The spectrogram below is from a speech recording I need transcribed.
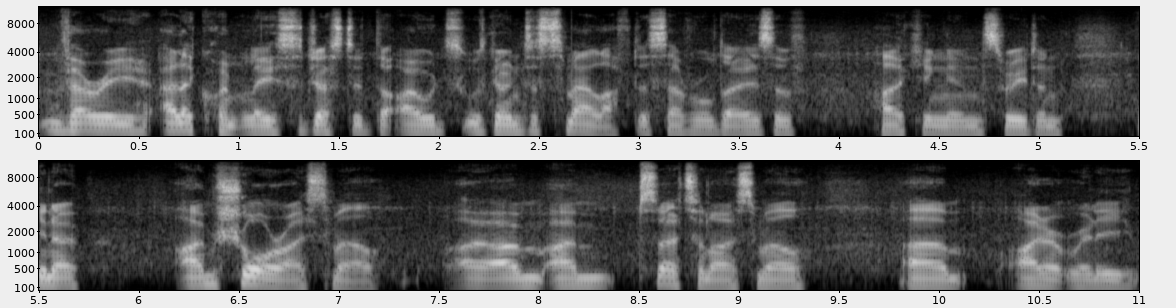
very eloquently suggested that I was going to smell after several days of hiking in Sweden. You know, I'm sure I smell. I, am I'm, I'm certain I smell. Um, I don't really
